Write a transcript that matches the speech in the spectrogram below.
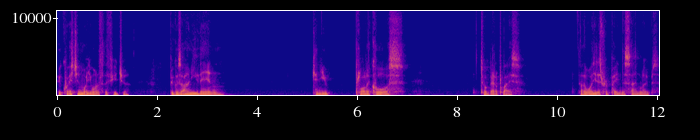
who question what you want for the future. Because only then can you plot a course to a better place. Otherwise, you're just repeating the same loops.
